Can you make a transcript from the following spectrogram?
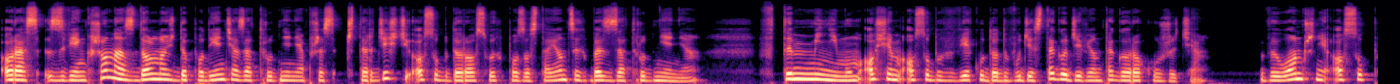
oraz zwiększona zdolność do podjęcia zatrudnienia przez 40 osób dorosłych pozostających bez zatrudnienia, w tym minimum 8 osób w wieku do 29 roku życia wyłącznie osób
